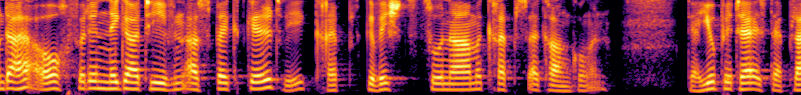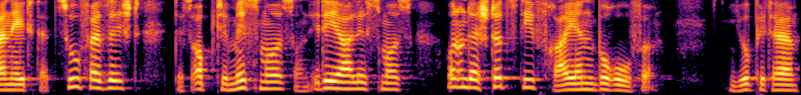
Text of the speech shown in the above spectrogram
und daher auch für den negativen Aspekt gilt, wie Krebs, Gewichtszunahme, Krebserkrankungen. Der Jupiter ist der Planet der Zuversicht, des Optimismus und Idealismus und unterstützt die freien Berufe. Jupiter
